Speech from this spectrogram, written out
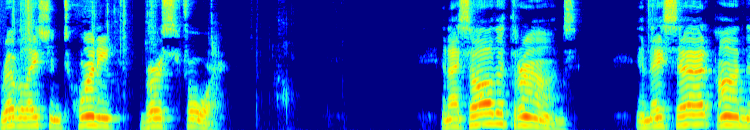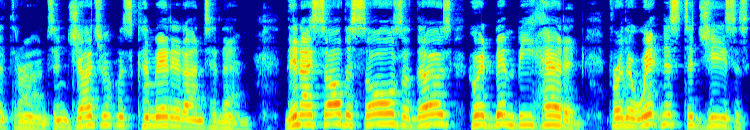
Revelation 20, verse 4. And I saw the thrones, and they sat on the thrones, and judgment was committed unto them. Then I saw the souls of those who had been beheaded for their witness to Jesus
